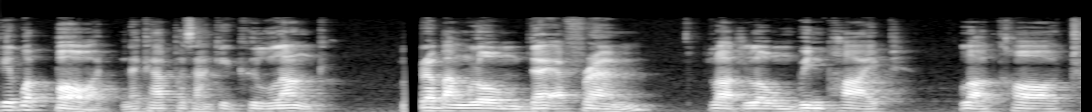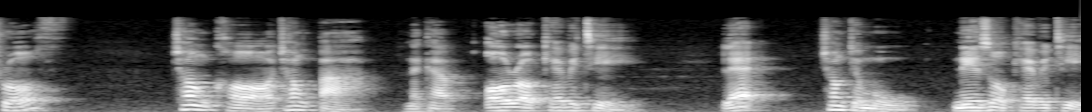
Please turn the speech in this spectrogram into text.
เรียกว่าปอดนะครับ ภาษาอังกฤษคือ lung ระบังลม diaphragm หลอดลม windpipe หลอดคอ throat ช่องคอช่องปากนะครับ oral cavity และช่องจมูก nasal cavity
